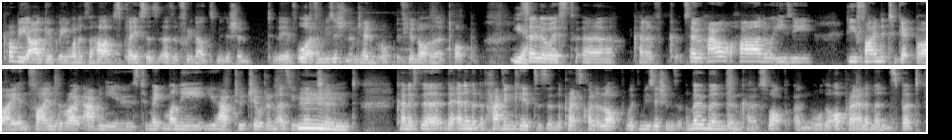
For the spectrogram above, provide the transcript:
probably arguably one of the hardest places as a freelance musician to live, or as a musician in general, if you're not in a top Yeah. soloist uh, kind of. So, how hard or easy do you find it to get by and find the right avenues to make money? You have two children, as you hmm. mentioned. Kind of the the element of having kids is in the press quite a lot with musicians at the moment, and kind of swap and all the opera elements. But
